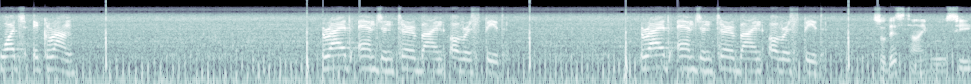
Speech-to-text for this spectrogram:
Watch ekran. Right engine turbine overspeed. Right engine turbine overspeed. So this time we will see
